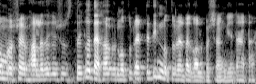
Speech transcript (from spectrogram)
তোমরা সবাই ভালো থেকে, সুস্থ থেকো। দেখা হবে নতুন একটা দিন, নতুন একটা গল্পের সঙ্গে। টাটা।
